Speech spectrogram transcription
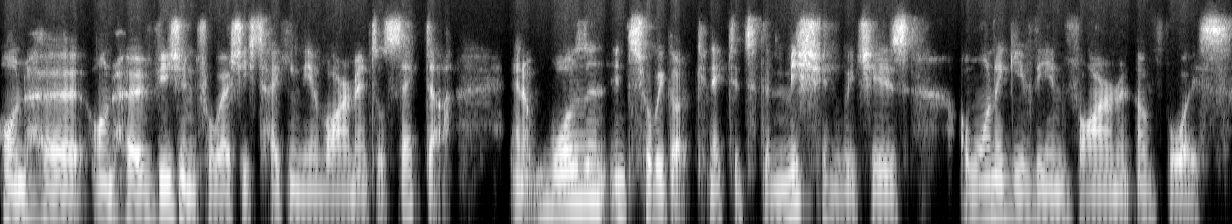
on her on her vision for where she's taking the environmental sector. And it wasn't until we got connected to the mission, which is I want to give the environment a voice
